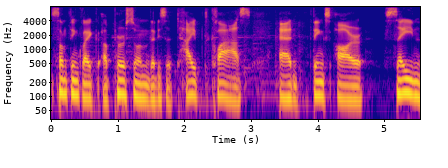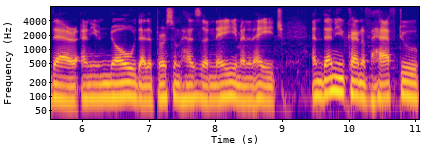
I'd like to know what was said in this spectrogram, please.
something like a person that is a typed class and things are saying there and you know that a person has a name and an age. And then you kind of have to,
